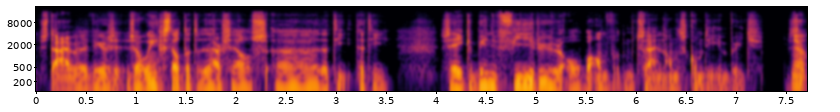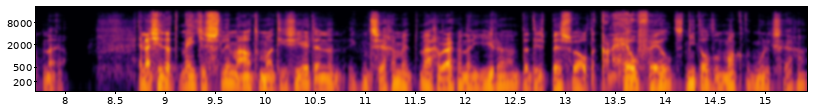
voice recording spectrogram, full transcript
Dus daar hebben we weer zo ingesteld dat we daar zelfs, uh, dat die, dat die zeker binnen vier uur al beantwoord moet zijn. Anders komt die in bridge. Dus ja. nou ja. En als je dat een beetje slim automatiseert, en ik moet zeggen, met, wij gebruiken dan Jira, dat is best wel, dat kan heel veel. Het is niet altijd makkelijk, moet ik zeggen.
